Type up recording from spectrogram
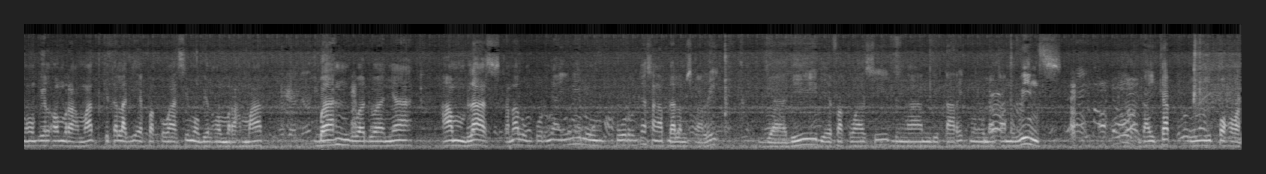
mobil Om Rahmat, kita lagi evakuasi mobil Om Rahmat. Ban dua-duanya amblas karena lumpurnya ini lumpurnya sangat dalam sekali. Jadi dievakuasi dengan ditarik menggunakan wings. Kita ikat di pohon.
